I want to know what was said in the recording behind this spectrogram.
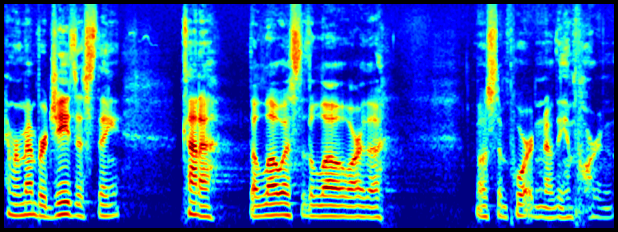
And remember, Jesus, the kind of the lowest of the low are the most important of the important.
